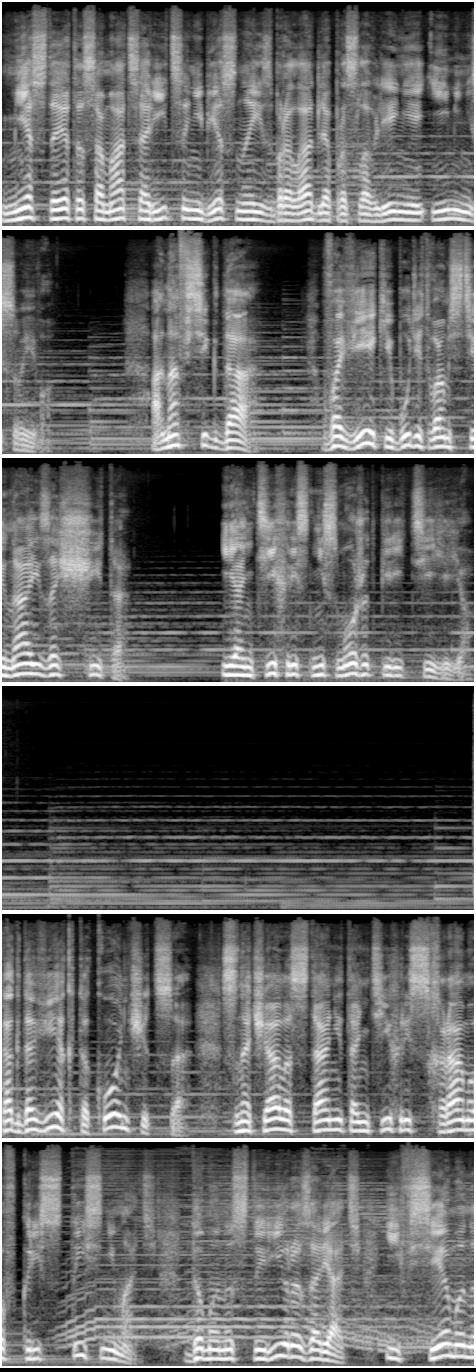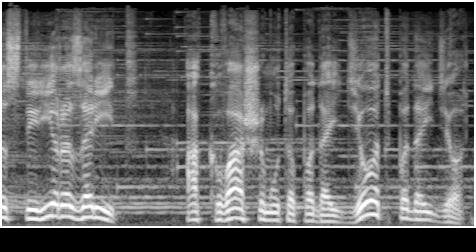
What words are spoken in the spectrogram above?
«Место это сама Царица Небесная избрала для прославления имени своего. Она всегда, вовеки будет вам стена и защита, и Антихрист не сможет перейти ее». Когда век-то кончится, сначала станет Антихрист с храмов кресты снимать, да монастыри разорять, и все монастыри разорит, а к вашему-то подойдет, подойдет.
